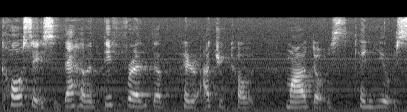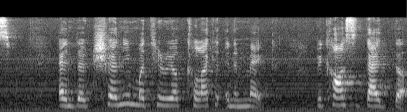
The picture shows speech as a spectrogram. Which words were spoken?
courses that have different uh, pedagogical models can use. And the training material collect and make because that the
